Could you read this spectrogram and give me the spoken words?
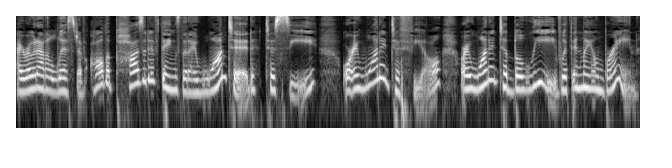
I wrote out a list of all the positive things that I wanted to see, or I wanted to feel, or I wanted to believe within my own brain.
